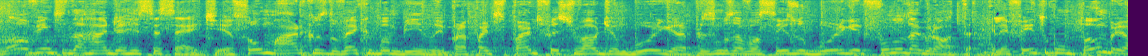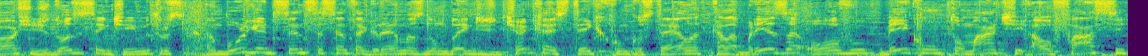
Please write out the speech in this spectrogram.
Olá, ouvintes da Rádio RC7. Eu sou o Marcos do Vecchio Bambino e para participar do Festival de Hambúrguer, apresentamos a vocês o Burger Fundo da Grota. Ele é feito com pão brioche de 12 centímetros, hambúrguer de 160 gramas num blend de chuck steak com costela, calabresa, ovo, bacon, tomate, alface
